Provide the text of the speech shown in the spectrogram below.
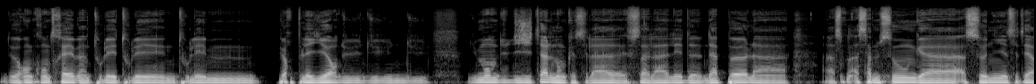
de rencontrer ben, tous les tous les tous les pure players du, du, du, du monde du digital. Donc ça allait aller d'Apple à, à, à Samsung, à, à Sony, etc.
